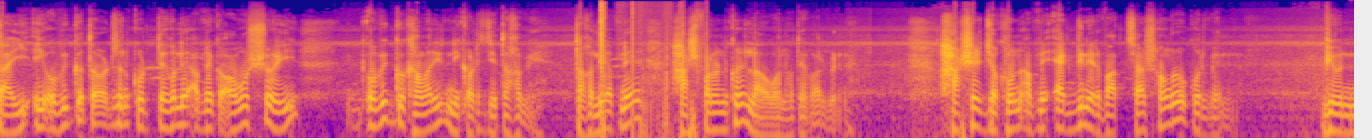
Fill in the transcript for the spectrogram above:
তাই এই অভিজ্ঞতা অর্জন করতে হলে আপনাকে অবশ্যই অভিজ্ঞ খামারির নিকটে যেতে হবে। তাহলে আপনি হাঁস পালন করে লাভবান হতে পারবেন। হাঁসের যখন আপনি একদিনের বাচ্চা সংগ্রহ করবেন, বিভিন্ন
